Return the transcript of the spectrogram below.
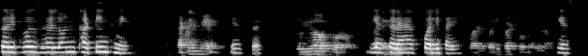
Sir, it was held on 13th May. 13 May. Yes, sir. So you have. Uh, Yes, sir. I have qualified. Qualified for Mahira. Yes,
